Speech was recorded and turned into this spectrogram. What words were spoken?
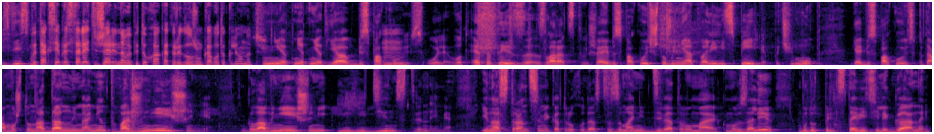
Здесь... Вы так себе представляете жареного петуха, который должен кого-то клюнуть? Нет, нет, нет, я беспокоюсь, mm. Оля. Вот это ты злорадствуешь, а я беспокоюсь, чтобы не отвалились перья. Почему? Я беспокоюсь, потому что на данный момент важнейшими, главнейшими и единственными иностранцами, которых удастся заманить 9 мая к мавзолею, будут представители Ганы,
